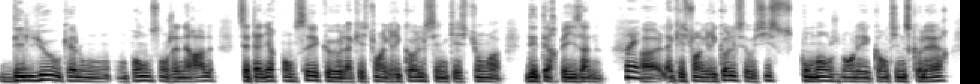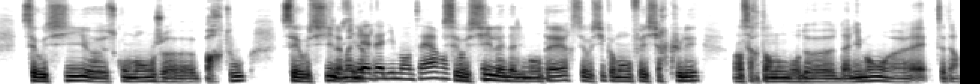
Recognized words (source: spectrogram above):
des lieux auxquels on, on pense en général, c'est-à-dire penser que la question agricole, c'est une question euh, des terres paysannes. Oui. Euh, la question agricole, c'est aussi ce qu'on mange dans les cantines scolaires, c'est aussi euh, ce qu'on mange euh, partout, c'est aussi C'est la aussi manière l'aide alimentaire. c'est aussi l'aide Mm. alimentaire, c'est aussi comment on fait circuler un certain nombre de- d'aliments, euh, etc.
